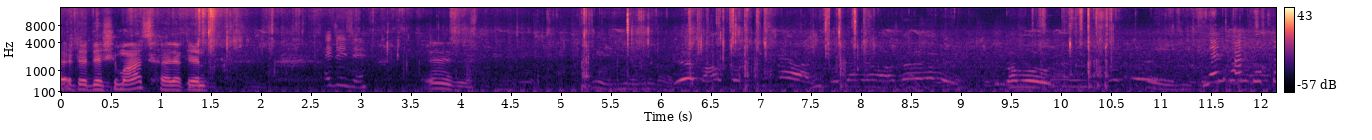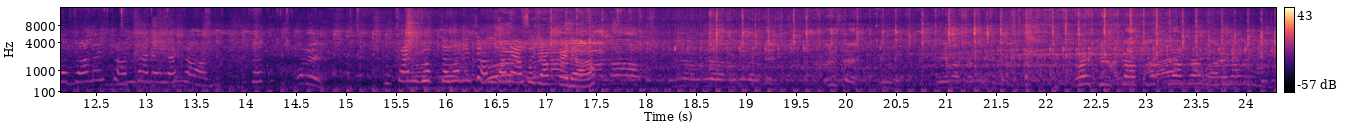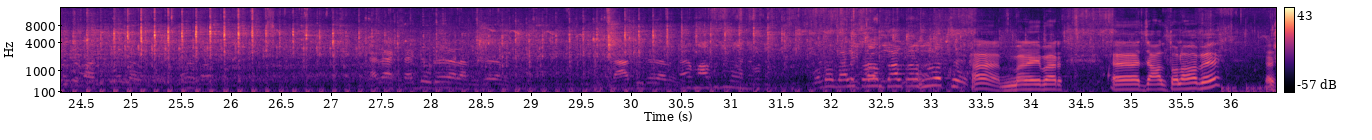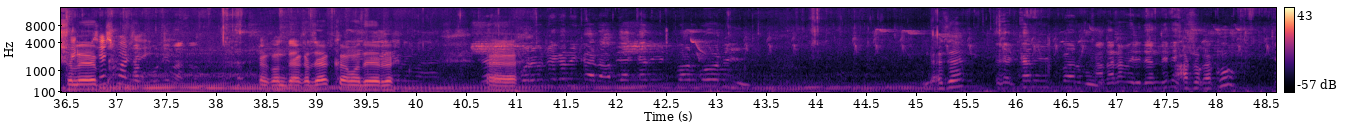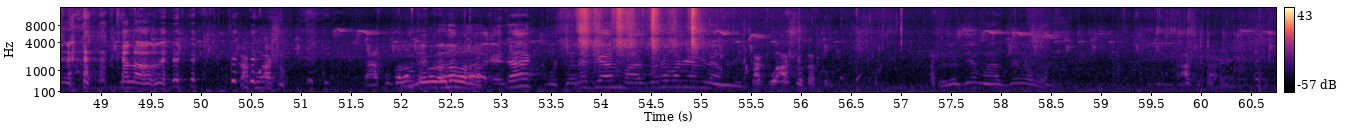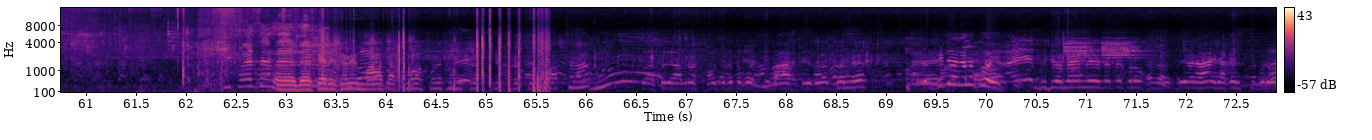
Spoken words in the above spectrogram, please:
এটা দেশি মাছ দেখেন এই যে এই যে মেন খান গুপ্তধনের সন্ধানে এরা সব খান গুপ্তধনের সন্ধানে আছে সব কয়টা এক সাইডে উঠে গেলাম উঠে গেলাম রাত উঠে যাবে বলো জালে কলম হ্যাঁ মানে এবার জাল তোলা হবে। আসলে এখন দেখা যাক আমাদের এ, ঠিক আছে? আসো কাকু। কাকু আসো। এটা উত্তরে দিয়ে আর মাছ ধরা পারি আমি নামলি কাকু আসো কাকু। উত্তরে দিয়ে মাছ ধরা পারি দেখেন এখানে মাছ পাচ্ছে না আসলে আমরা সহযোগিতা করছি মাছ ছেড়ে তোলার জন্য ভিডিও গেল কই ভিডিও ম্যান যাতে কোনো ইয়ে হয়, দেখেন কি করে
